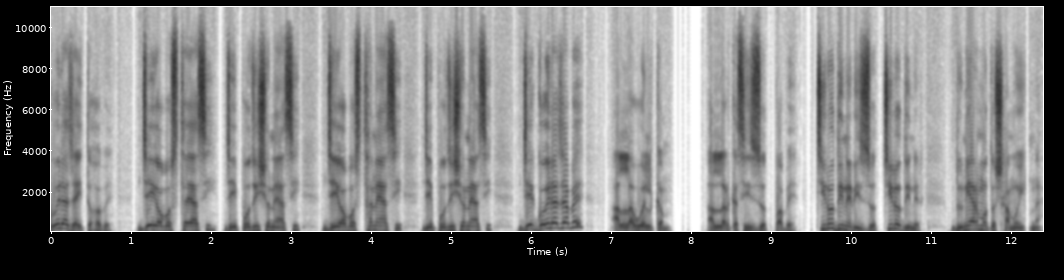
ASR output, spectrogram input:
গইরা যাইতে হবে। যেই অবস্থায় আসি যেই পজিশনে আসি যেই অবস্থানে আসি যে পজিশনে আসি যে গইরা যাবে আল্লাহ ওয়েলকাম আল্লাহর কাছে ইজ্জত পাবে। চিরদিনের ইজ্জত, চিরদিনের। দুনিয়ার মতো সাময়িক না।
